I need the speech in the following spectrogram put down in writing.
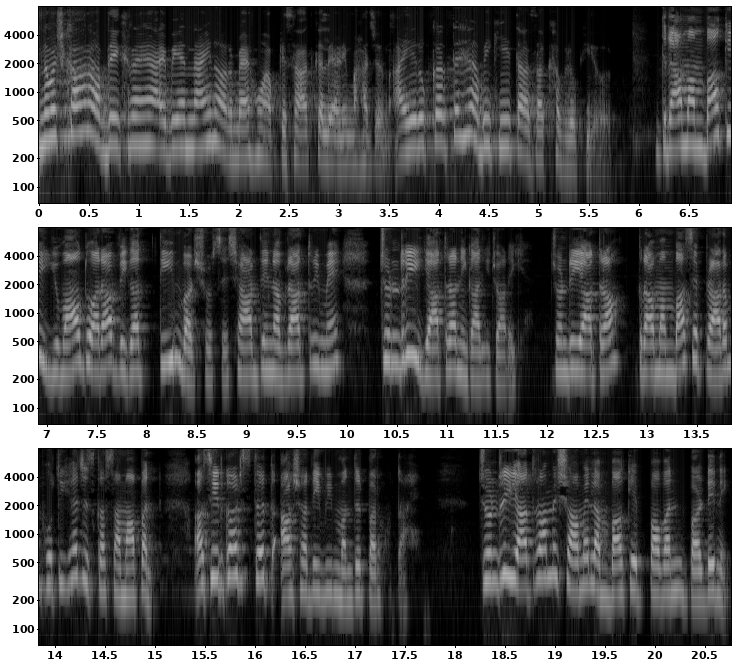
नमस्कार, आप देख रहे हैं आई बी एन नाइन और मैं हूँ आपके साथ कल्याणी महाजन। आइए रुक करते हैं अभी की ताज़ा खबरों की ओर। ग्राम अम्बा के युवाओं द्वारा विगत तीन वर्षों से चार दिन नवरात्रि में चुनरी यात्रा निकाली जा रही है। चुनरी यात्रा ग्राम अम्बा से प्रारंभ होती है, जिसका समापन असीरगढ़ स्थित आशा देवी मंदिर पर होता है। चुनरी यात्रा में शामिल अम्बा के पवन बर्डे ने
